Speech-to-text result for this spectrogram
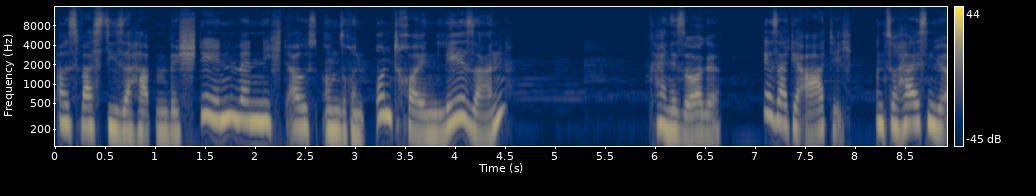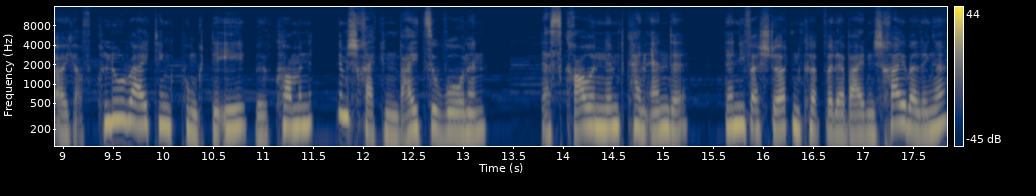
aus was diese Happen bestehen, wenn nicht aus unseren untreuen Lesern? Keine Sorge, ihr seid ja artig und so heißen wir euch auf cluewriting.de willkommen, dem Schrecken beizuwohnen. Das Grauen nimmt kein Ende, denn die verstörten Köpfe der beiden Schreiberlinge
